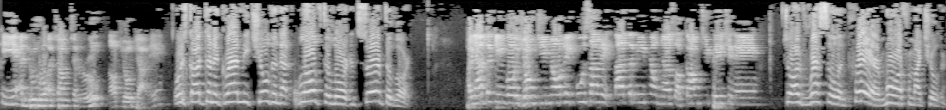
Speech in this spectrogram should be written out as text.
ခင်ရဲ့အလိုတော်အကြောင်းကျွန်တော်တို့တော့ပြောပြတယ် Or is God going to grant me children that love the Lord and serve the Lord? ဖယားသခင်ကိုယုံကြည်မျှော်လင့်ကိုးစားတဲ့တာသမီမြောက်များစွာကောင်းချီးပေးခြင်းနဲ့ So I'd wrestle in prayer more for my children.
